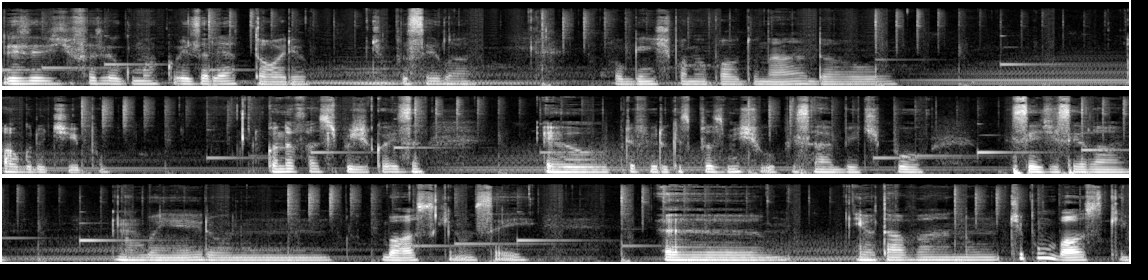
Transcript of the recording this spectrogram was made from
desejo de fazer alguma coisa aleatória. Tipo, sei lá, alguém chupar meu pau do nada ou algo do tipo. Quando eu faço esse tipo de coisa, eu prefiro que as pessoas me chupem, sabe? Tipo, seja, sei lá, num banheiro ou num bosque, não sei. Uh, eu tava num. tipo um bosque.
